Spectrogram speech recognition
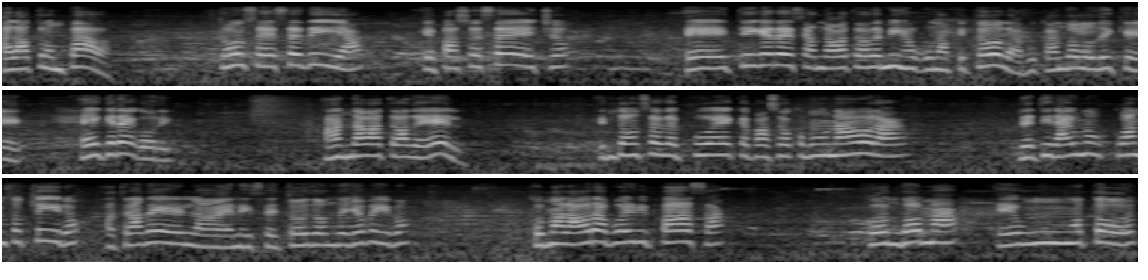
a la trompada. Entonces ese día que pasó ese hecho, el tigre se andaba atrás de mi hijo con una pistola, buscándolo de que es Gregory, andaba atrás de él. Entonces después que pasó como una hora, le tiré unos cuantos tiros atrás de él en el sector donde yo vivo. Como a la hora vuelve y pasa con dos más en un motor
